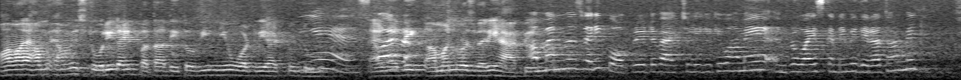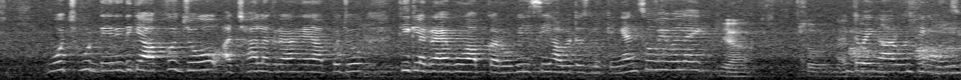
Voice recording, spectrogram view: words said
हमारे हम हमें स्टोरी लाइन पता थी तो we knew what we had to do and I think Aman was very happy Aman was very cooperative actually क्योंकि वो हमें इम्प्रोवाइज करने भी दे रहा था और हमें वो छूट दे दी थी कि आपको जो अच्छा लग रहा है आपको जो ठीक लग रहा है वो आप करो will see how it is looking and so we were like doing our own thing also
